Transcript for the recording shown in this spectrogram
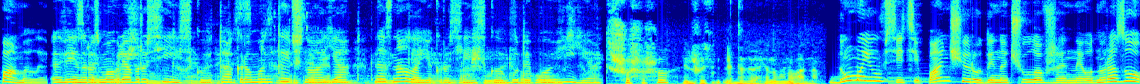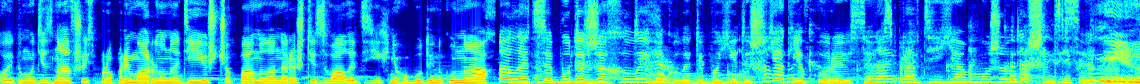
Памели. Він розмовляв російською так романтично, а я не знала, як російською буде повія. Що, що, що? Він щось. Думаю, ну ладно. Думаю, всі ці панчі родина чула вже неодноразово, і тому, дізнавшись про примарну надію, що Памела нарешті звалить з їхнього будинку нах. Але це буде жахливо, коли ти поїдеш. Як я впораюся? Насправді я можу лишитися. Ні,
